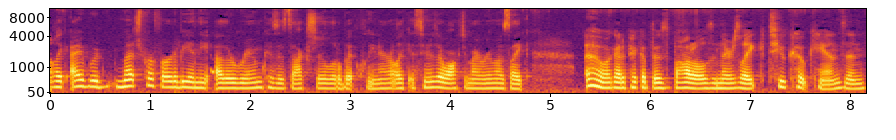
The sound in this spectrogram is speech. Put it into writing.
like, I would much prefer to be in the other room because it's actually a little bit cleaner. Like, as soon as I walked in my room, I was like, oh, I got to pick up those bottles. And there's like two Coke cans and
